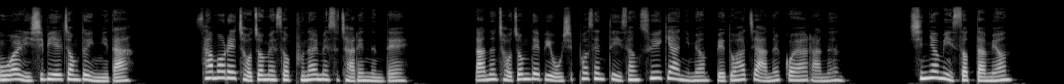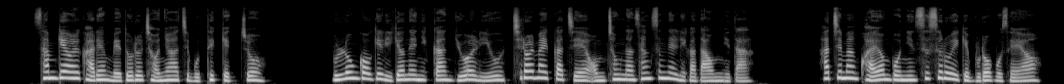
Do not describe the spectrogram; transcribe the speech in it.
5월 22일 정도입니다. 3월에 저점에서 분할 매수 잘했는데 나는 저점 대비 50% 이상 수익이 아니면 매도하지 않을 거야 라는 신념이 있었다면 3개월 가량 매도를 전혀 하지 못했겠죠. 물론 거길 이겨내니까 6월 이후 7월 말까지의 엄청난 상승 랠리가 나옵니다. 하지만 과연 본인 스스로에게 물어보세요.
